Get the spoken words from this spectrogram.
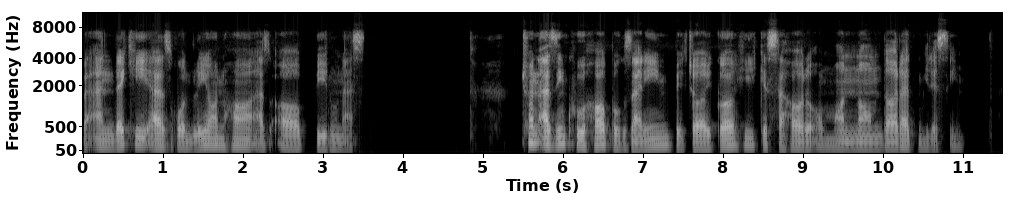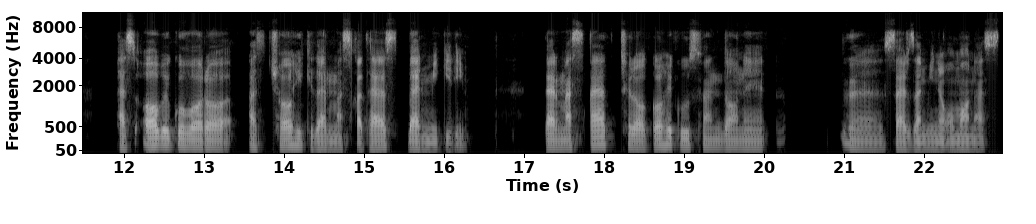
و اندکی از قله آنها از آب بیرون است. چون از این کوهها بگذریم به جایگاهی که سهار عمان نام دارد می‌رسیم. پس آب گوارا از چاهی که در مسقط است برمیگیریم. در مسقط چراگاه گوسفندان سرزمین عمان است.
